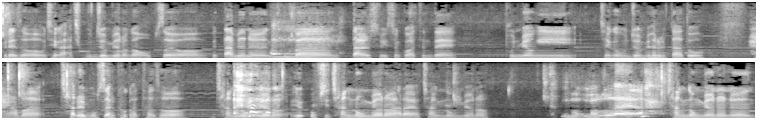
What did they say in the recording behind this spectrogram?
그래서 제가 아직 운전면허가 없어요. 그 따면은 음. 금방 딸 수 있을 것 같은데 분명히 제가 운전면허를 따도 아마 차를 못 살 것 같아서 장롱면허 혹시 장롱면허 알아요? 장롱면허? 모, 몰라요. 장롱면허는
